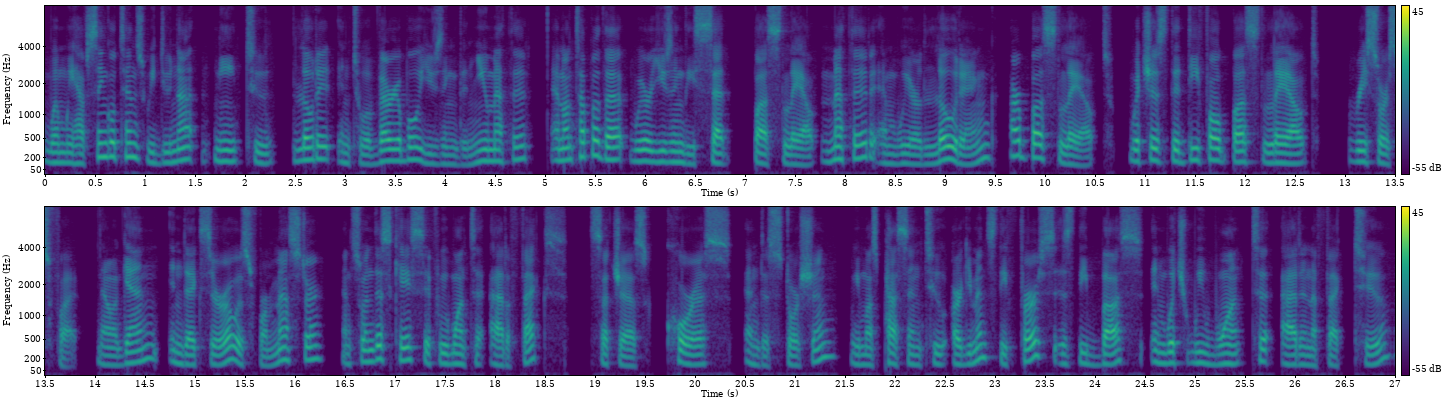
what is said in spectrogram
when we have singletons, we do not need to load it into a variable using the new method. And on top of that, we're using the set bus layout method and we are loading our bus layout, which is the default bus layout resource file. Now again, index 0 is for master, and so in this case, if we want to add effects, such as chorus and distortion. We must pass in two arguments. The first is the bus in which we want to add an effect to.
